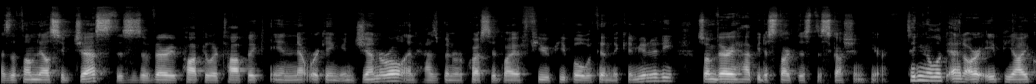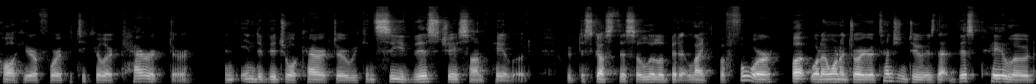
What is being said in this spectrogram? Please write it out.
As the thumbnail suggests, this is a very popular topic in networking in general and has been requested by a few people within the community, so I'm very happy to start this discussion here. Taking a look at our API call here for a particular character, an individual character, we can see this JSON payload. We've discussed this a little bit at length before, but what I want to draw your attention to is that this payload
